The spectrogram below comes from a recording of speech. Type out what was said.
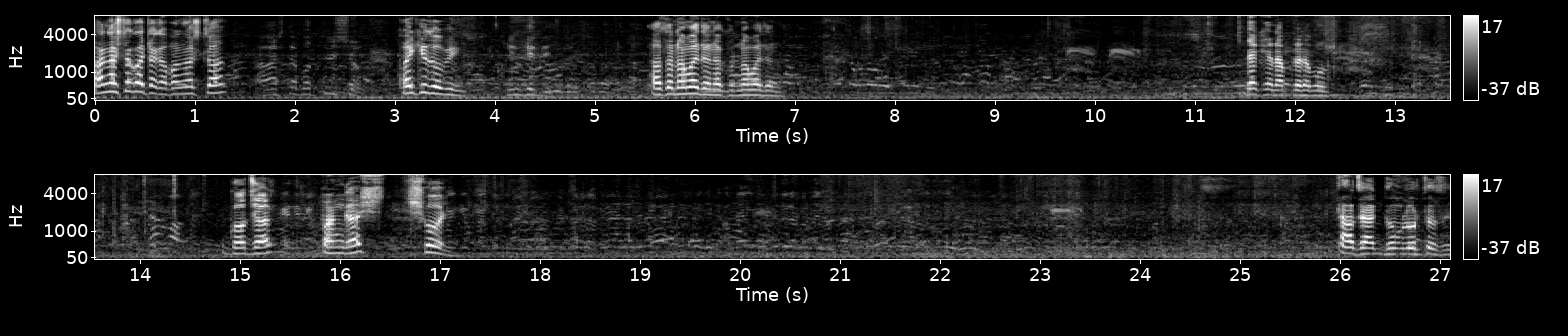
পাঙাশটা কয় টাকা? পাঙাশটা? কয় কেজি হবে? আচ্ছা নামাই দেন এখন নামাই দেন। দেখেন আপনারা বোন গজার পাঙ্গাস শোল। তাজা একদম লড়তেছে।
